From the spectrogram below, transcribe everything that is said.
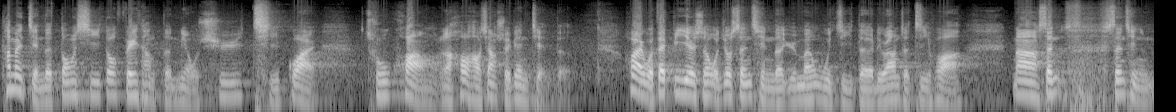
他们剪的东西都非常的扭曲、奇怪、粗犷，然后好像随便剪的。后来我在毕业的时候，我就申请了云门舞集的流浪者计划，那申申请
